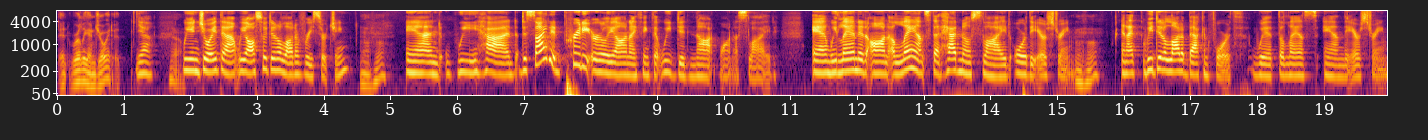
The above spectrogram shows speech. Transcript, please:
it really enjoyed it. Yeah. yeah. We enjoyed that. We also did a lot of researching. Mm-hmm. And we had decided pretty early on, I think, that we did not want a slide. And we landed on a Lance that had no slide or the Airstream. Mm-hmm. And I, we did a lot of back and forth with the Lance and the Airstream.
